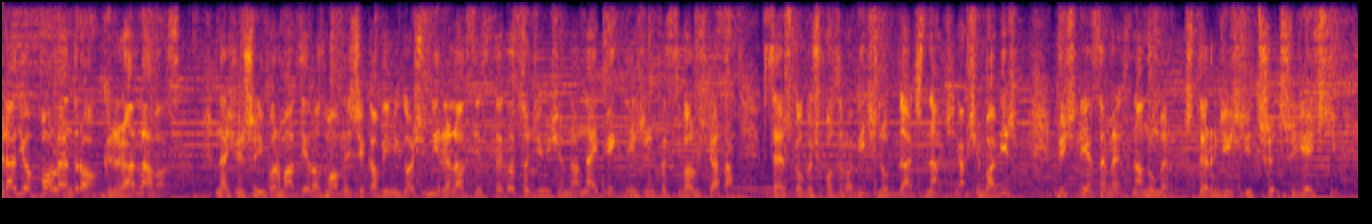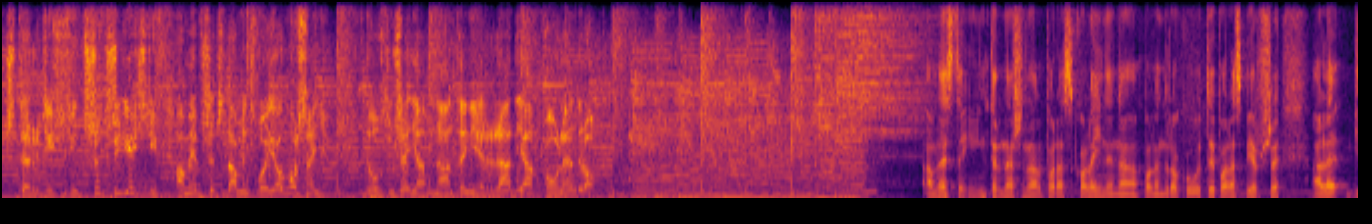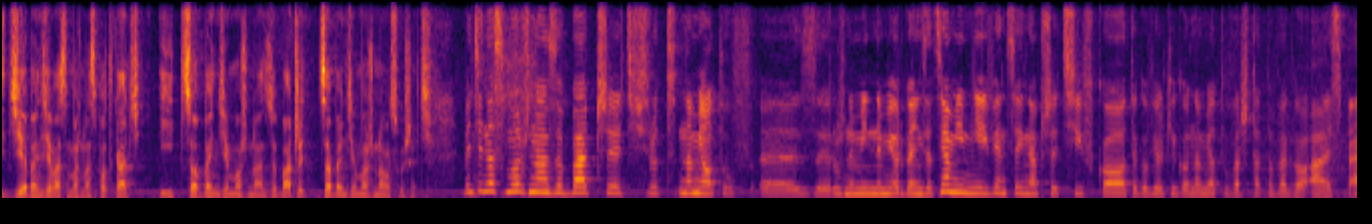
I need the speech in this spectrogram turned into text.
Radio Poland Rock gra dla Was. Najświeższe informacje, rozmowy z ciekawymi gośćmi, relacje z tego, co dzieje się na najpiękniejszym festiwalu świata. Chcesz kogoś pozdrowić lub dać znać, jak się bawisz? Wyślij SMS na numer 4330 4330, a my przeczytamy Twoje ogłoszenie. Do usłyszenia na antenie Radia Poland Rock. Amnesty International po raz kolejny na Poland Roku, ty po raz pierwszy, ale gdzie będzie was można spotkać i co będzie można zobaczyć, co będzie można usłyszeć? Będzie nas można zobaczyć wśród namiotów y, z różnymi innymi organizacjami, mniej więcej naprzeciwko tego wielkiego namiotu warsztatowego ASP.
